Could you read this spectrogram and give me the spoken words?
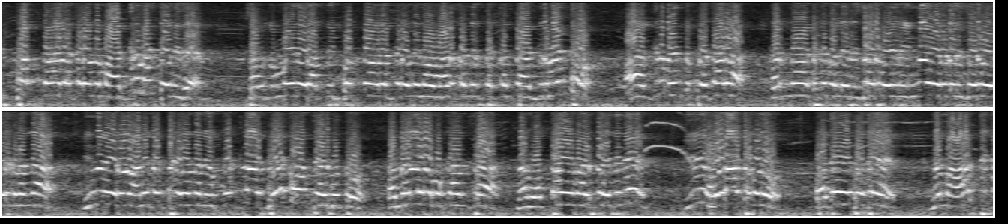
ಇಪ್ಪತ್ನಾಲ್ಕರ ನಮ್ಮ ಅಗ್ರಿಮೆಂಟ್ ಏನಿದೆ? ಸಾವಿರದ ಒಂಬೈನೂರ ಇಪ್ಪತ್ನಾಲ್ಕರಲ್ಲಿ ನಾವು ಮಾಡ್ಕೊಂಡಿರ್ತಕ್ಕಂಥ ಅಗ್ರಿಮೆಂಟ್ ಆ ಅಗ್ರಿಮೆಂಟ್ ಪ್ರಕಾರ ಕರ್ನಾಟಕದಲ್ಲಿ ರಿಸರ್ವೇರ್ ಇನ್ನೂ ಎರಡು ರಿಸರ್ವೇರ್ಗಳನ್ನ ಇನ್ನೂ ಎರಡು ಅಣೆಕಟ್ಟುಗಳನ್ನ ನೀವು ಕಟ್ಟಲೇಬೇಕು ಅಂತ ಹೇಳ್ಬಿಟ್ಟು ತಮ್ಮೆಲ್ಲರ ಮುಖಾಂತರ ನಾನು ಒತ್ತಾಯ ಮಾಡ್ತಾ ಇದ್ದೀನಿ ಈ ಹೋರಾಟಗಳು ಪದೇ ಪದೇ ನಮ್ಮ ಆರ್ಥಿಕ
